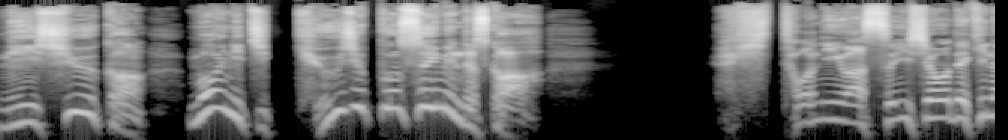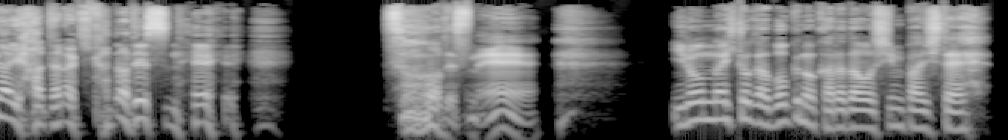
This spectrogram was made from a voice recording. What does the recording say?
2週間、毎日90分睡眠ですか。人には推奨できない働き方ですねそうですね。いろんな人が僕の体を心配して、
